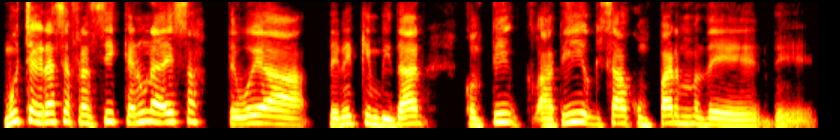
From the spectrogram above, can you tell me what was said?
Muchas gracias, Francisca. En una de esas te voy a tener que invitar contigo, a ti o quizás par más de, de-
